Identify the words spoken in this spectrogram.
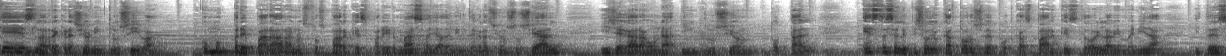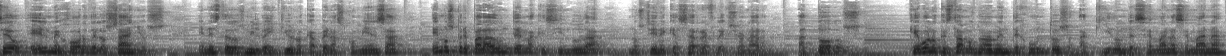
¿Qué es la recreación inclusiva? ¿Cómo preparar a nuestros parques para ir más allá de la integración social y llegar a una inclusión total? Este es el episodio 14 de Podcast Parques, te doy la bienvenida y te deseo el mejor de los años. En este 2021 que apenas comienza, hemos preparado un tema que sin duda nos tiene que hacer reflexionar a todos. Qué bueno que estamos nuevamente juntos aquí donde semana a semana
